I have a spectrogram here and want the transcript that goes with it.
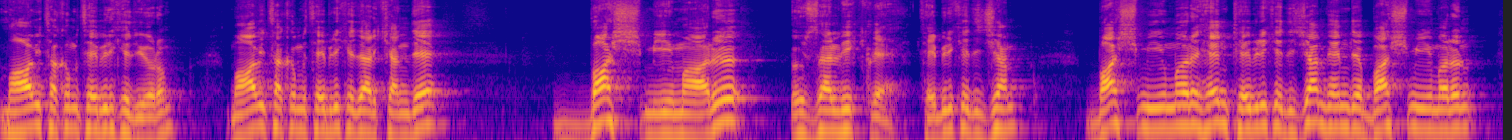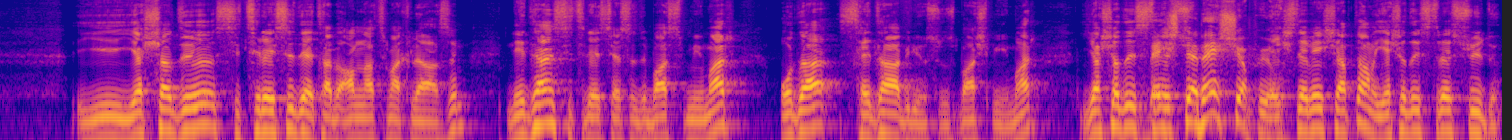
mavi takımı tebrik ediyorum. Mavi takımı tebrik ederken de baş mimarı özellikle tebrik edeceğim. Baş mimarı hem tebrik edeceğim hem de baş mimarın e, yaşadığı stresi de tabii anlatmak lazım. Neden stres yaşadı baş mimar? O da Seda biliyorsunuz baş mimar. Yaşadığı stres... Beşte beş yapıyor. Beşte beş yaptı ama yaşadığı stres şuydu.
